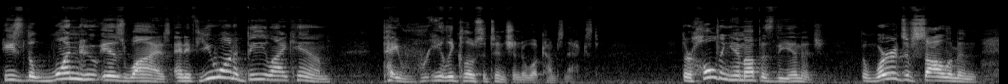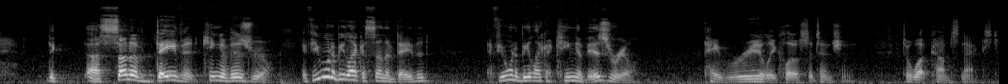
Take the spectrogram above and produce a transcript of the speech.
He's the one who is wise. And if you want to be like him, pay really close attention to what comes next. They're holding him up as the image. The words of Solomon, the uh, son of David, king of Israel. If you want to be like a son of David, if you want to be like a king of Israel, pay really close attention to what comes next.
